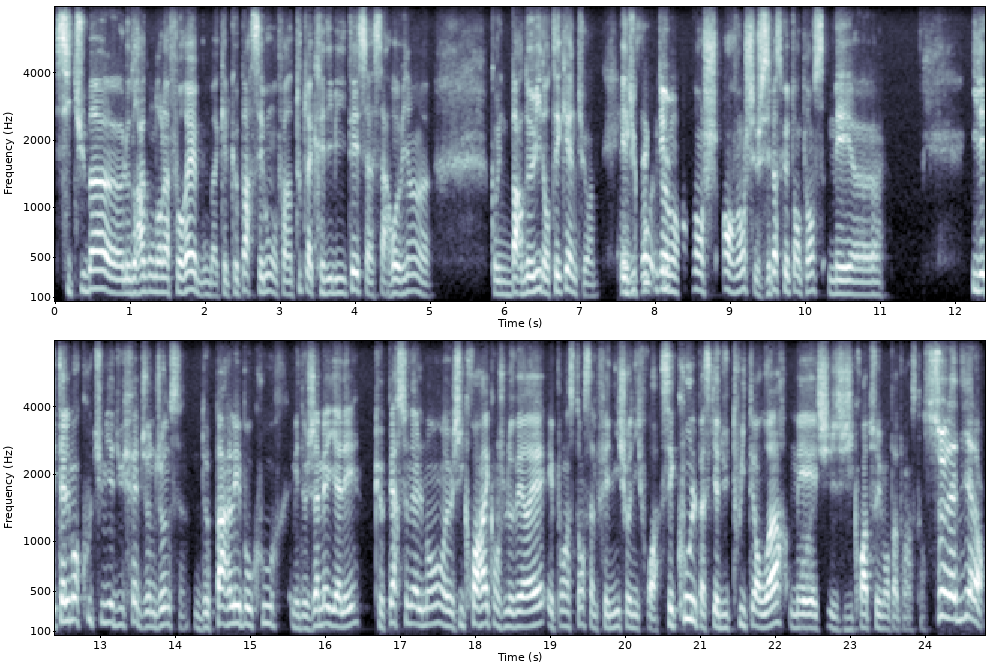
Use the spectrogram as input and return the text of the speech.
Si tu bats euh, le dragon dans la forêt, bon bah quelque part c'est bon, enfin toute la crédibilité ça, ça revient euh, comme une barre de vie dans Tekken, tu vois. Et du coup, mais en revanche, en revanche, je sais pas ce que tu en penses, mais euh, il est tellement coutumier du fait, John Jones, de parler beaucoup, mais de jamais y aller, que personnellement, euh, j'y croirais quand je le verrai, et pour l'instant, ça me fait ni chaud ni froid. C'est cool parce qu'il y a du Twitter war, mais j'y crois absolument pas pour l'instant. Cela dit, alors,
